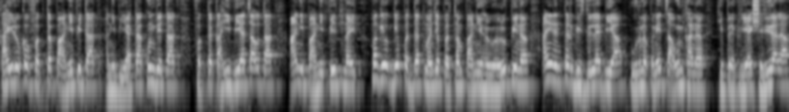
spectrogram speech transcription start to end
काही लोक फक्त पाणी पितात आणि बिया टाकून देतात. फक्त काही बिया चावतात आणि पाणी पित नाहीत. मग योग्य पद्धत म्हणजे प्रथम पाणी हळूहळू पिणं आणि नंतर भिजलेल्या बिया पूर्णपणे चावून खाणं. ही प्रक्रिया शरीराला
